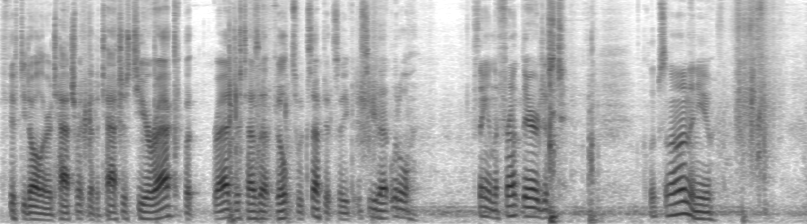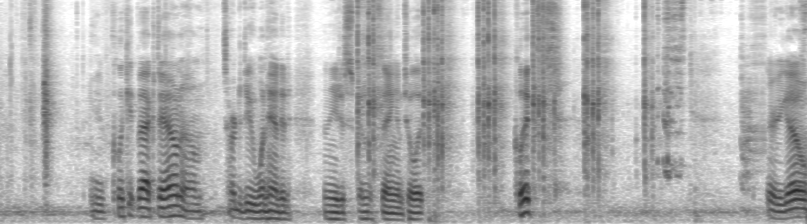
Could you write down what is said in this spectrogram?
$50 attachment that attaches to your rack, but Rad just has that built to accept it. So you can see that little thing in the front there just clips on and you you click it back down. Um, it's hard to do one-handed. And then you just spin the thing until it clicks. There you go.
